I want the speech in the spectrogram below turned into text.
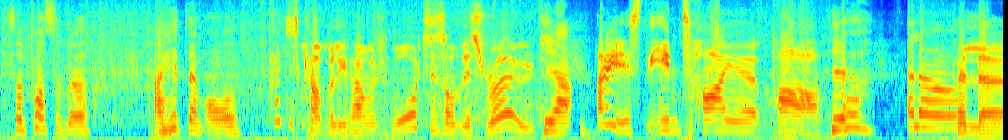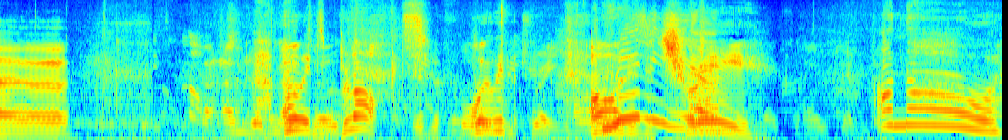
it's not possible. I hit them all. I just can't believe how much water's on this road. Yeah. I mean, it's the entire path. Yeah. Hello. Hello. Oh, it's blocked. With-. Oh, there's a tree. Oh no.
